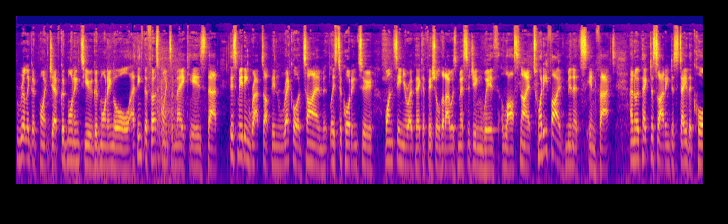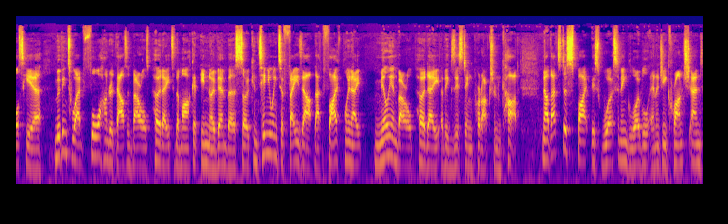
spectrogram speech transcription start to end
Really good point, Geoff. Good morning to you. Good morning, all. I think the first point to make is that this meeting wrapped up in record time, at least according to one senior OPEC official that I was messaging with last night. 25 minutes, in fact, and OPEC deciding to stay the course here, moving to add 400,000 barrels per day to the market in November. So continuing to phase out that 5.8 million barrel per day of existing production cut. Now, that's despite this worsening global energy crunch and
